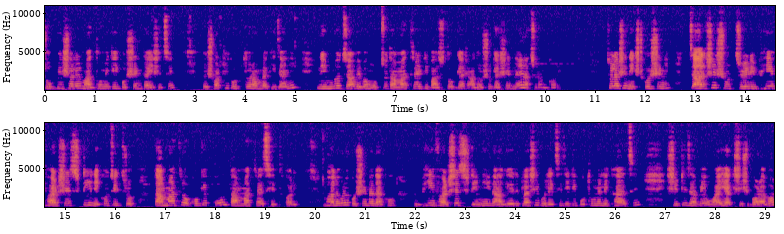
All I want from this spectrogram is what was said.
চব্বিশ সালের মাধ্যমিকে এই কোশ্চেনটা এসেছে। সঠিক উত্তর আমরা কি জানি? নিম্ন চাপ এবং উচ্চ তাপমাত্রায় এটি বাস্তব গ্যাস, আদর্শ গ্যাসের ন্যায় আচরণ করে। চলে আসি নেক্সট কোশ্চেনে চার্লসের সূত্রের ভি ভার্সেস টি লেখচিত্র তাপমাত্রা অক্ষকে কোন তাপমাত্রায় ছেদ করে? ভালো করে কোশ্চেনটা দেখো। ভি ভার্সেস টি আমি এর আগের ক্লাসে বলেছি যেটি প্রথমে লেখা আছে, সেটি যাবে ওয়াই অ্যাক্সিস বরাবর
